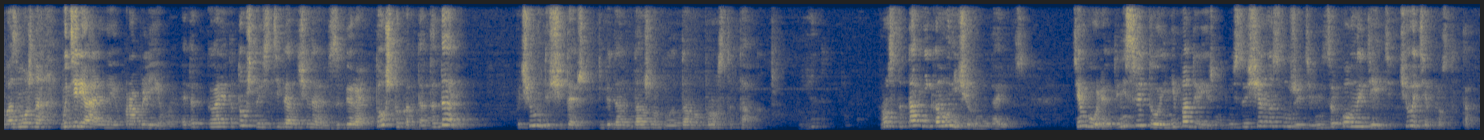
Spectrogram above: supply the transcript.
возможно материальные проблемы. Это говорит о том, что из тебя начинают забирать то, что когда-то дали. Почему ты считаешь, что тебе должно было дано просто так? Нет, просто так никому ничего не дается. Тем более ты не святой, не подвижник, не священнослужитель, не церковный деятель. Чего тебе просто так?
